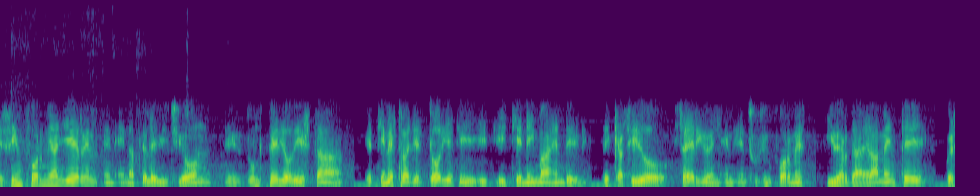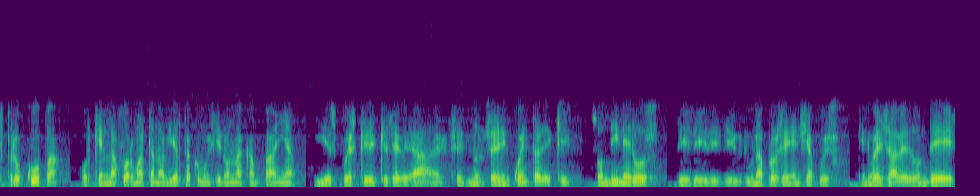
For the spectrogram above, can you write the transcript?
ese informe ayer en, la televisión es de un periodista que tiene trayectorias y, tiene imagen de, que ha sido serio en sus informes y verdaderamente pues preocupa, porque en la forma tan abierta como hicieron la campaña y después que, se vea, se, se, den cuenta de que son dineros de, de, de, una procedencia pues que no se sabe dónde es.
